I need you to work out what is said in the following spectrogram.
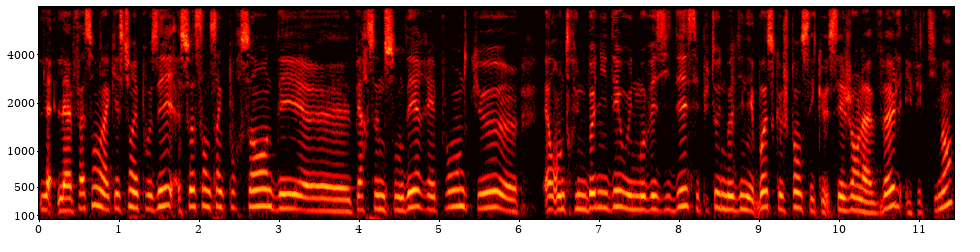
la, façon dont la question est posée, 65% des euh, personnes sondées répondent que euh, une bonne idée ou une mauvaise idée, c'est plutôt une bonne idée. Moi, ce que je pense, c'est que ces gens-là veulent effectivement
